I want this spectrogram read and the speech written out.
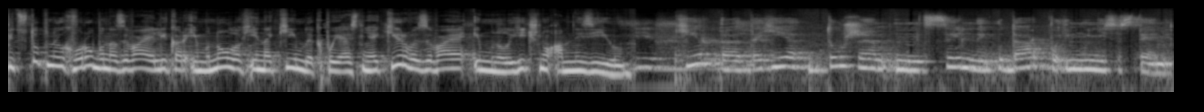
Підступною хворобу називає лікар-імунолог Інна Кімлик. Пояснює, кір визиває імунологічну амнезію. Кір е, дає дуже сильний удар по імунній системі.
